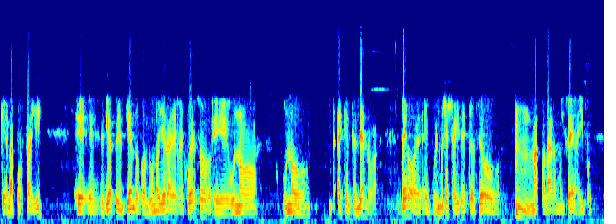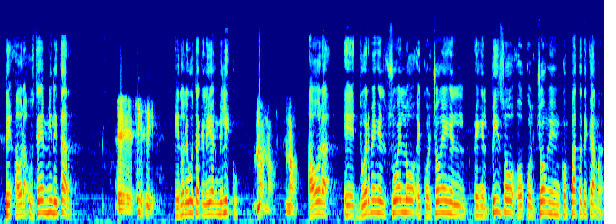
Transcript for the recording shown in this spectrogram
que la posta ahí, eh, es cierto, yo entiendo, cuando uno llega de refuerzo, eh, uno, uno hay que entenderlo. ¿va? Pero el, el muchacho ahí se expresó una palabra muy fea ahí. Pues. Sí, ahora, usted es militar Eh, sí, sí. y no le gusta que le digan milico. No, no, no. Ahora, eh, ¿duerme en el suelo, el colchón en el, en el piso o colchón en, con patas de cama?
